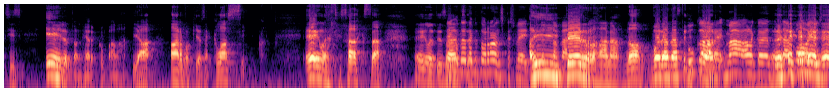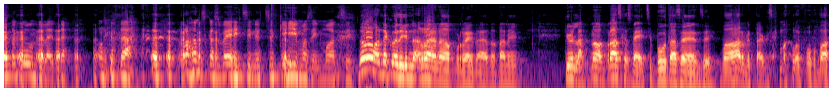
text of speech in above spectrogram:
siis ehdoton herkkupala ja arvokiosa klassikko. Englanti, Saksa. Englanti, Saksa. otetaanko tuo Ranska Sveitsi Ai perhana. No, voidaan tästäkin Pukare. Mä alkoin jo tätä pohjustusta kuuntele, että oliko tää Ranska Sveitsi nyt se kiimasin matsi. No on ne kuitenkin rajanaapureita ja tota niin. Kyllä, no Ranska Sveitsi, puhutaan se ensin. Mä harmittaa, koska mä haluan puhua vaan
